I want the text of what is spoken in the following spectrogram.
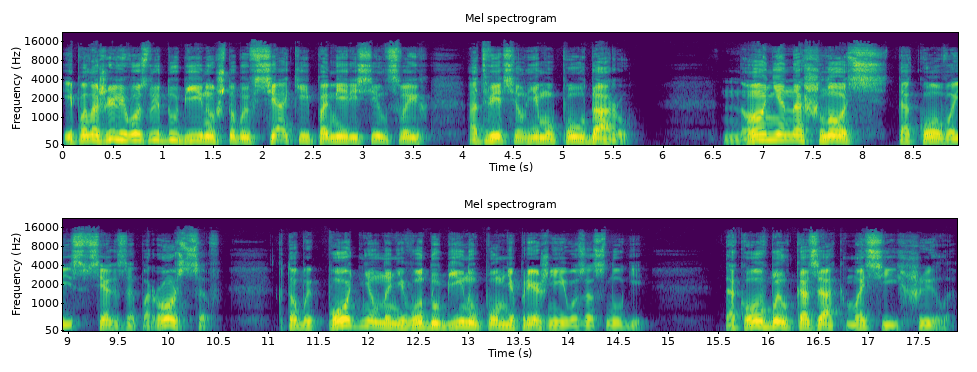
и положили возле дубину, чтобы всякий по мере сил своих отвесил ему по удару. Но не нашлось такого из всех запорожцев, кто бы поднял на него дубину, помня прежние его заслуги. Таков был казак Масий Шила.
